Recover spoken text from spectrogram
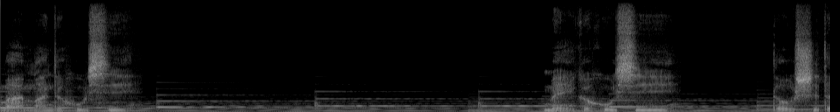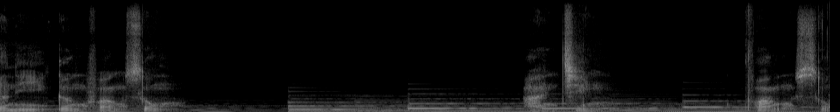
慢慢的呼吸，每个呼吸都使得你更放松、安静。放松，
